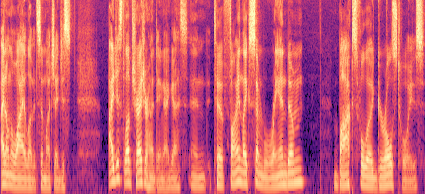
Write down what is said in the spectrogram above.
I don't know why I love it so much. I just I just love treasure hunting, I guess. And to find like some random box full of girls' toys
